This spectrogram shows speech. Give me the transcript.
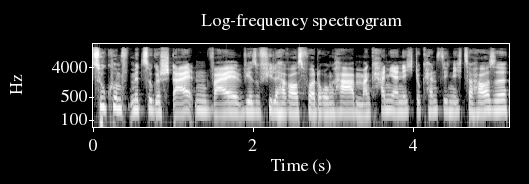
Zukunft mitzugestalten, weil wir so viele Herausforderungen haben. Man kann ja nicht, du kannst dich nicht zu Hause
